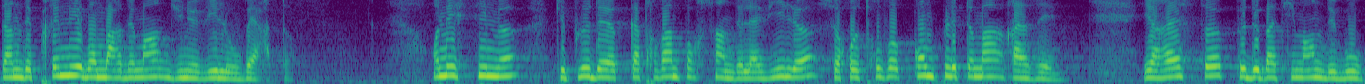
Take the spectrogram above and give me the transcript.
d'un des premiers bombardements d'une ville ouverte. On estime que plus de 80% de la ville se retrouve complètement rasée. Il reste peu de bâtiments debout,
